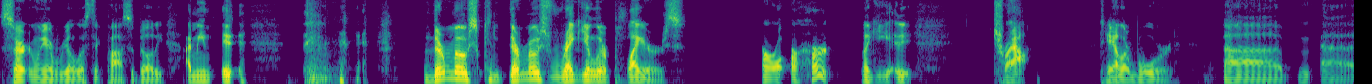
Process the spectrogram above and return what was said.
certainly a realistic possibility. I mean, it. their most their most regular players are, are hurt. Like Trout, Taylor Ward, uh, uh,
